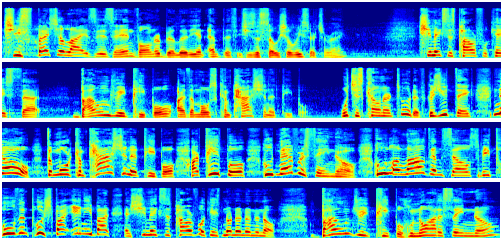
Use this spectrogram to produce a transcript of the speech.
She specializes in vulnerability and empathy. She's a social researcher, right? She makes this powerful case that boundaried people are the most compassionate people which is counterintuitive because you think, no, the more compassionate people are people who never say no, who allow themselves to be pulled and pushed by anybody. And she makes this powerful case no, no, no, no, no. Boundary people who know how to say no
